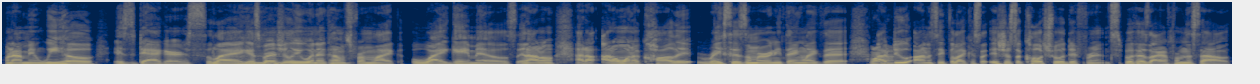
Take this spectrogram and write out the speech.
When I'm in WeHo, it's daggers. Like especially when it comes from like white gay males. And I don't, I don't, I don't want to call it racism or anything like that. I do honestly feel like it's a, it's just a cultural difference because I'm from the South.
